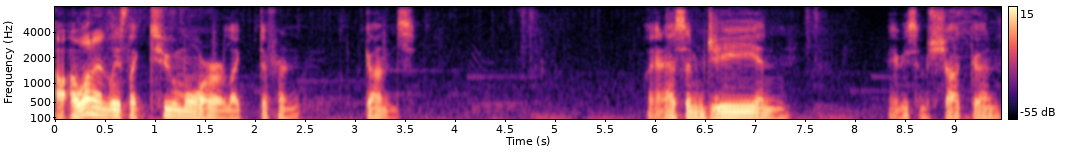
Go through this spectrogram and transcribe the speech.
I, I want at least like two more like different guns. Like an SMG and maybe some shotgun.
